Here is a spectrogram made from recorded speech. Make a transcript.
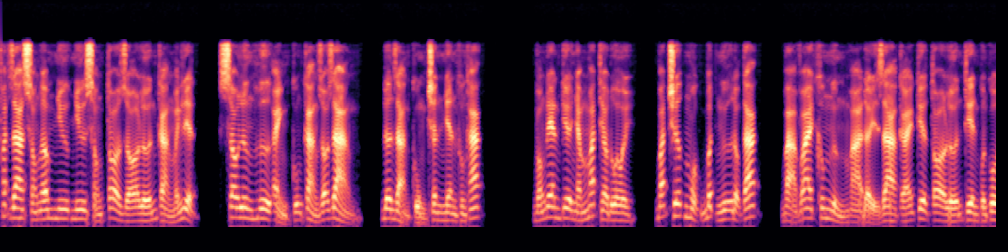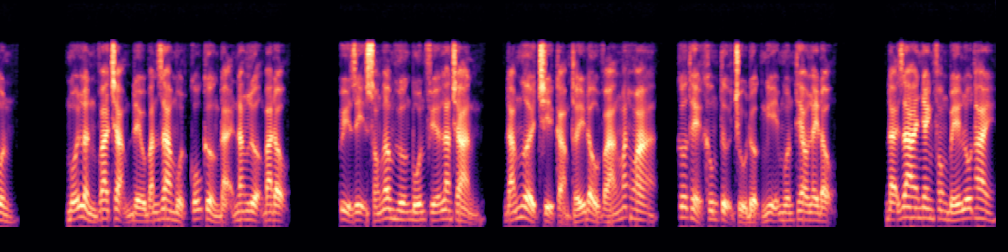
phát ra sóng âm như như sóng to gió lớn càng mãnh liệt, sau lưng hư ảnh cũng càng rõ ràng, đơn giản cùng chân nhân không khác. Bóng đen kia nhắm mắt theo đuôi, bắt trước một bất ngữ động tác, bả vai không ngừng mà đẩy ra cái kia to lớn tiên quân côn. Mỗi lần va chạm đều bắn ra một cỗ cường đại năng lượng ba động. Quỷ dị sóng âm hướng bốn phía lan tràn, đám người chỉ cảm thấy đầu váng mắt hoa, cơ thể không tự chủ được nghĩ muốn theo lay động. Đại gia nhanh phong bế lỗ thai,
